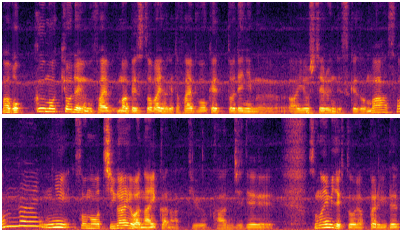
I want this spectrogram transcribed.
まあ僕も去年ファイブ、まあ、ベストバイに挙げた5ポケットデニム愛用してるんですけどまあそんなにその違いはないかなっていう感じでその意味でいくとやっぱりレッ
